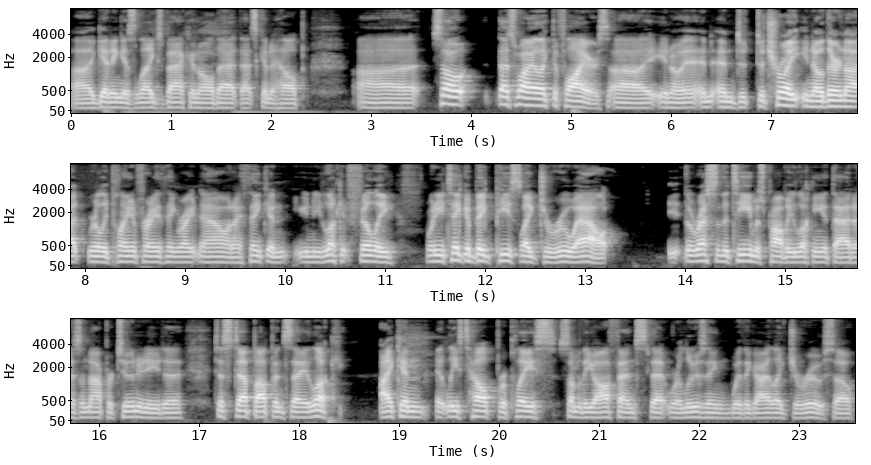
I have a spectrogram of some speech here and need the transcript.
uh, getting his legs back and all that, that's going to help. Uh, so that's why I like the Flyers. Uh, you know, and and D- Detroit, you know, they're not really playing for anything right now. And I think, and when you look at Philly, when you take a big piece like Giroux out, the rest of the team is probably looking at that as an opportunity to to step up and say, look, I can at least help replace some of the offense that we're losing with a guy like Giroux. So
